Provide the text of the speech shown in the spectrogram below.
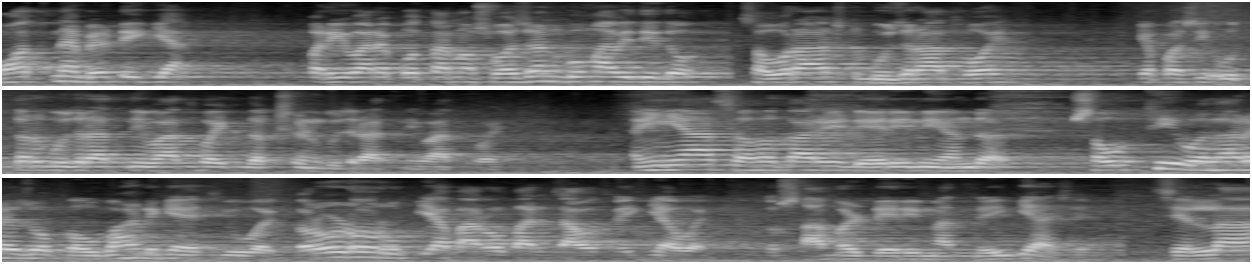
મોતને ભેટી ગયા, પરિવારે પોતાનો સ્વજન ગુમાવી દીધો. સૌરાષ્ટ્ર, ગુજરાત હોય કે પછી ઉત્તર ગુજરાતની વાત હોય કે દક્ષિણ ગુજરાતની વાત હોય. અહીંયા સહકારી ડેરીની અંદર સૌથી વધારે જો કૌભાંડ ક્યાંય થયું હોય, કરોડો રૂપિયા બારોબાર ચાવ થઈ ગયા હોય, તો સાબર ડેરીમાં થઈ ગયા છે. છેલ્લા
